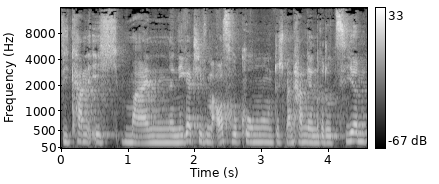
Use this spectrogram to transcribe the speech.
wie kann ich meine negativen Auswirkungen durch mein Handeln reduzieren,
